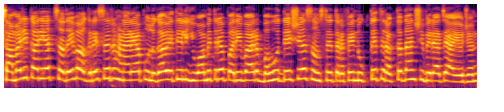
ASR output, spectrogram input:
सामाजिक कार्यात सदैव अग्रेसर राहणाऱ्या पुलगाव येथील युवा मित्र परिवार बहुउद्देशीय संस्थेतर्फे नुकतेच रक्तदान शिबिराचे आयोजन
